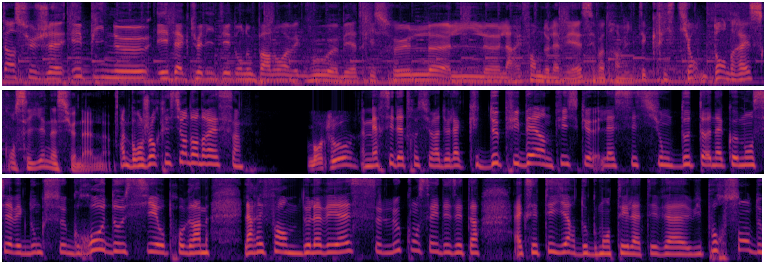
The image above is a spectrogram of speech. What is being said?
C'est un sujet épineux et d'actualité dont nous parlons avec vous, Béatrice Rull. la réforme de l'AVS et votre invité Christian Dandresse, conseiller national. Bonjour Christian Dandresse. Bonjour. Merci d'être sur Radio Lac depuis Berne, puisque la session d'automne a commencé avec donc ce gros dossier au programme, la réforme de l'AVS. Le Conseil des États a accepté hier d'augmenter la TVA à 8%, de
